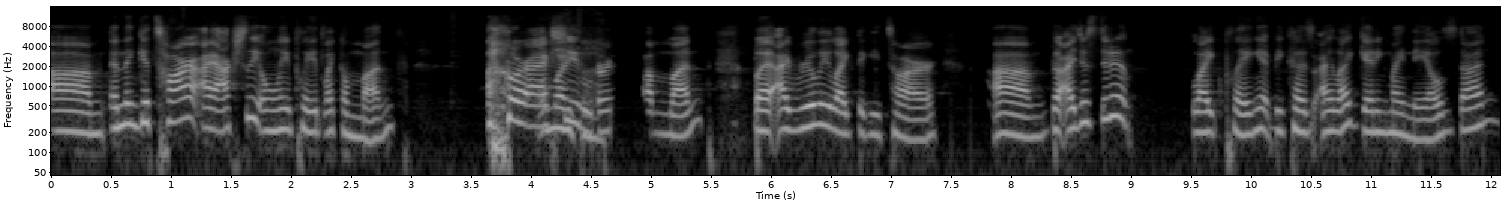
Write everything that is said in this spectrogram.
Um, and then guitar, I actually only played like a month, or I Oh actually God. learned a month. But I really like the guitar. Um, but I just didn't like playing it because I like getting my nails done.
